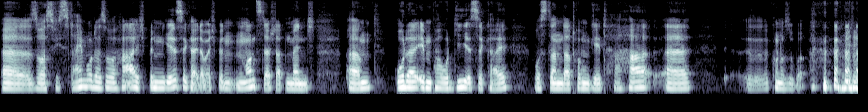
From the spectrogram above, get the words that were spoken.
äh, sowas wie Slime oder so, ha, ich bin ein Isekai, aber ich bin ein Monster statt ein Mensch. Ähm, oder eben Parodie-Isekai, wo es dann darum geht, haha, äh, äh, Konosuba.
